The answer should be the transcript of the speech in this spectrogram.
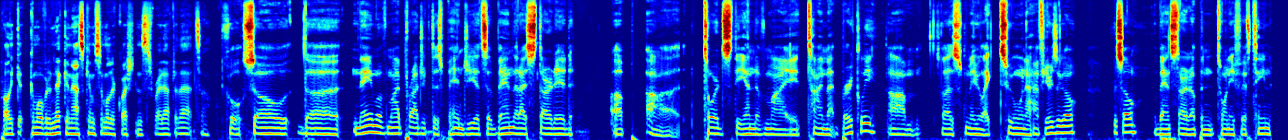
probably get come over to Nick and ask him similar questions right after that. So, Cool. So the name of my project is Pangea. It's a band that I started up uh, towards the end of my time at Berklee. Um, so that's maybe like two and a half years ago or so. The band started up in 2015.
